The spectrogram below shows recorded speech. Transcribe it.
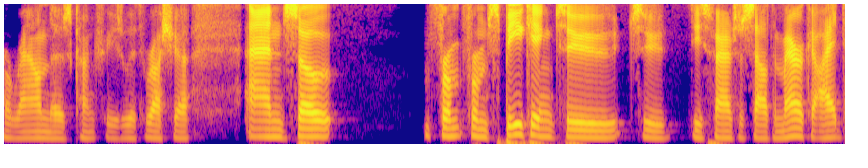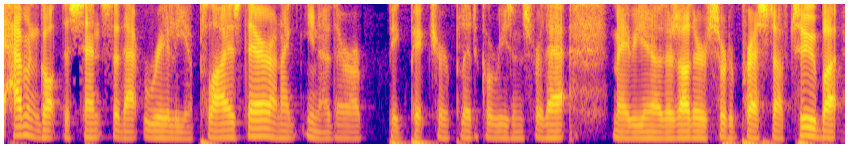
around those countries with Russia, and so from from speaking to to these fans from South America, I haven't got the sense that that really applies there. And I, you know, there are big picture political reasons for that. Maybe you know, there's other sort of press stuff too, but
